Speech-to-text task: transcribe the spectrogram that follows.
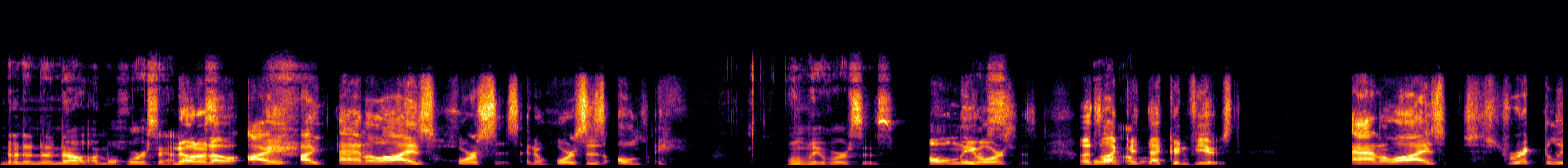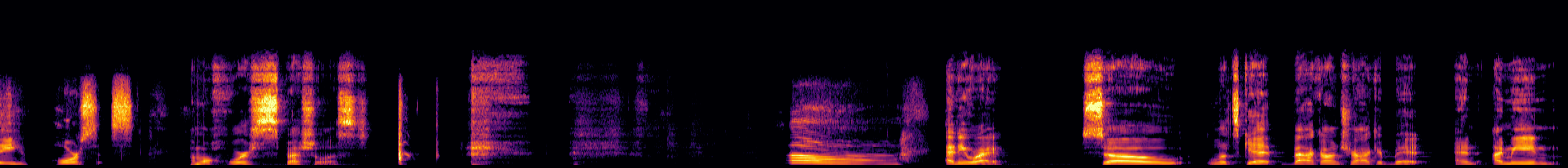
No, no, no, no. I'm a horse analyst. No, no, no. I I analyze horses and horses only. Only horses. Only Horse. horses. Let's Well, not get that confused. Analyze strictly horses. I'm a horse specialist. Ah. Anyway, so let's get back on track a bit. And I mean,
